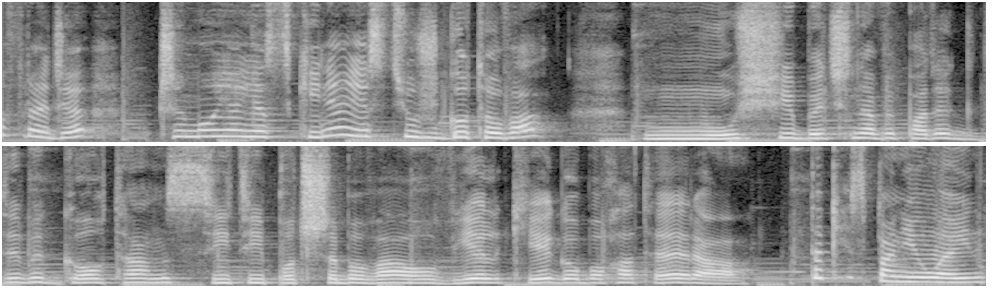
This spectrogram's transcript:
Alfredzie, czy moja jaskinia jest już gotowa? Musi być na wypadek, gdyby Gotham City potrzebowało wielkiego bohatera. Tak jest, panie Wayne.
